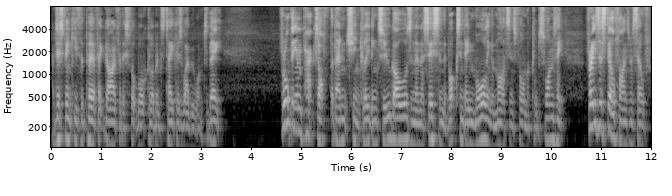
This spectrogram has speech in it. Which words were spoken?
I just think he's the perfect guy for this football club and to take us where we want to be. For all the impact off the bench, including two goals and an assist in the Boxing Day mauling of Martin's former club Swansea, Fraser still finds himself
